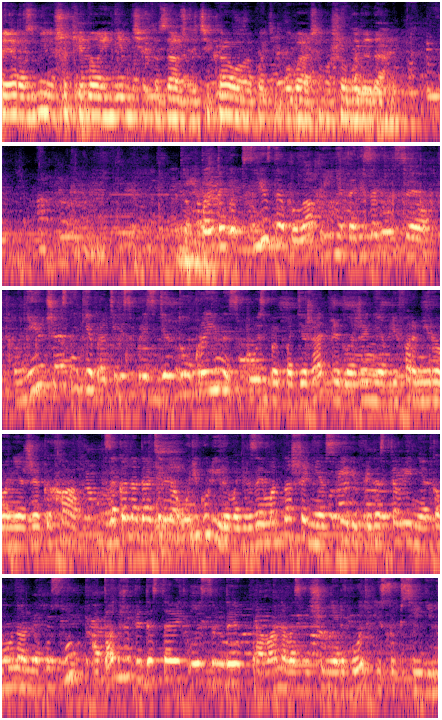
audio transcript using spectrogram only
Ну, я розумію, що кіно і німче то завжди цікаво, а потім побачимо, що буде далі. По итогам съезда была принята резолюция. В ней участники обратились к президенту Украины с просьбой поддержать предложение в реформировании ЖКХ, законодательно урегулировать взаимоотношения в сфере предоставления коммунальных услуг, а также предоставить ОСМД права на возмещение льгот и субсидий.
